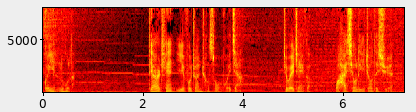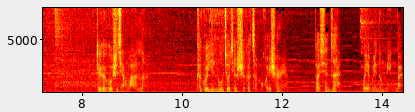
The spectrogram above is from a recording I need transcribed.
鬼引路了。第二天姨父专程送我回家，就为这个，我还休了一周的学。这个故事讲完了，可鬼引路究竟是个怎么回事呀？到现在我也没弄明白。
